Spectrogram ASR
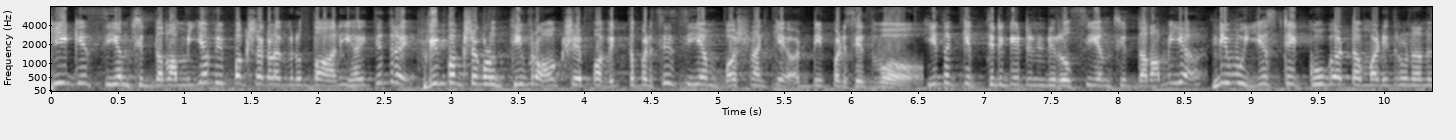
ಹೀಗೆ ಸಿಎಂ ಸಿದ್ದರಾಮಯ್ಯ ವಿಪಕ್ಷಗಳ ವಿರುದ್ಧ ಹರಿಹಾಯ್ತಿದ್ರೆ ವಿಪಕ್ಷಗಳು ತೀವ್ರ ಆಕ್ಷೇಪ ವ್ಯಕ್ತಪಡಿಸಿ ಸಿಎಂ ಭಾಷಣಕ್ಕೆ ಅಡ್ಡಿಪಡಿಸಿದ್ವು. ಇದಕ್ಕೆ ತಿರುಗೇಟು ನೀಡಿರೋ ಸಿಎಂ ಸಿದ್ದರಾಮಯ್ಯ, ನೀವು ಎಷ್ಟೇ ಕೂಗಾಟ ಮಾಡಿದ್ರು ನಾನು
